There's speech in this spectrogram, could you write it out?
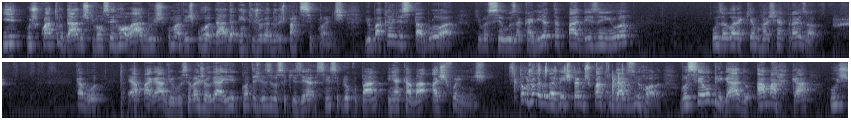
e os quatro dados que vão ser rolados uma vez por rodada entre os jogadores participantes. E o bacana desse tablô, ó, que você usa a caneta, pá, desenhou, usa agora aqui a borrachinha atrás, ó. Acabou. É apagável, você vai jogar aí quantas vezes você quiser sem se preocupar em acabar as folhinhas. Então o jogador da vez pega os quatro dados e rola. Você é obrigado a marcar os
